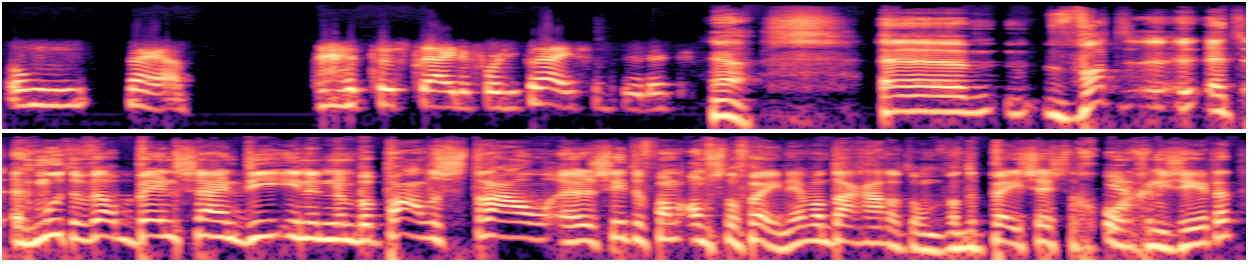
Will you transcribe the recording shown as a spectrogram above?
om, nou ja, te strijden voor die prijs natuurlijk. ja. Ehm, wat, eh, het, het moeten wel bands zijn die in een bepaalde straal eh, zitten van Amstelveen. Hè? Want daar gaat het om. Want de P60 organiseert het.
